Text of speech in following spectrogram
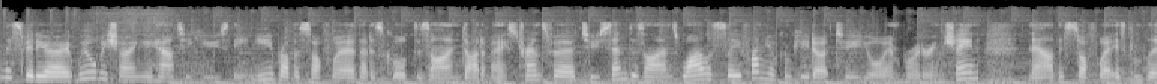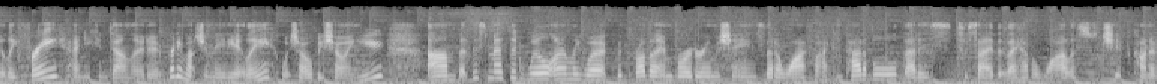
In this video, we will be showing you how to use the new Brother software that is called Design Database Transfer to send designs wirelessly from your computer to your embroidery machine. Now this software is completely free and you can download it pretty much immediately, which I will be showing you. Um, but this method will only work with Brother embroidery machines that are Wi-Fi compatible, that is to say that they have a wireless chip kind of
